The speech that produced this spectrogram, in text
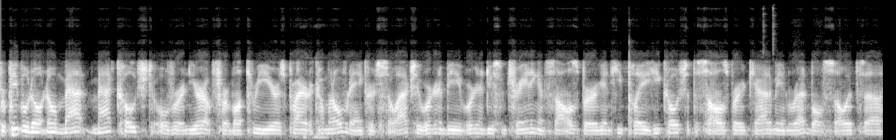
for people who don't know, Matt Matt coached over in Europe for about three years prior to coming over to Anchorage. So actually, we're going to be we're going to do some training in Salzburg, and he played he coached at the Salzburg Academy in Red Bull. So it's uh,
